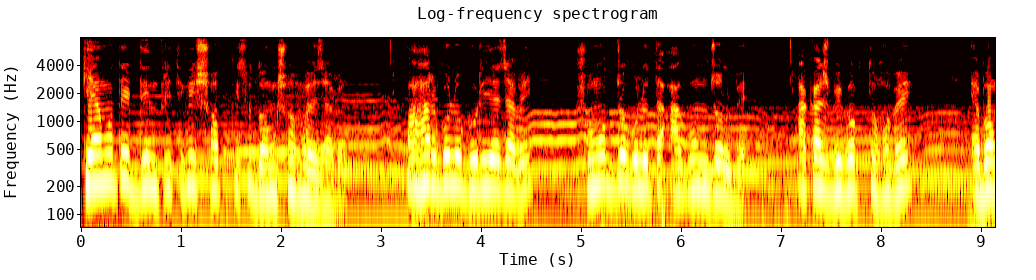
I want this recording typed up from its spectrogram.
কেয়ামতের দিন পৃথিবীর সব কিছু ধ্বংস হয়ে যাবে। পাহাড়গুলো গড়িয়ে যাবে, সমুদ্রগুলোতে আগুন জ্বলবে, আকাশ বিভক্ত হবে এবং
